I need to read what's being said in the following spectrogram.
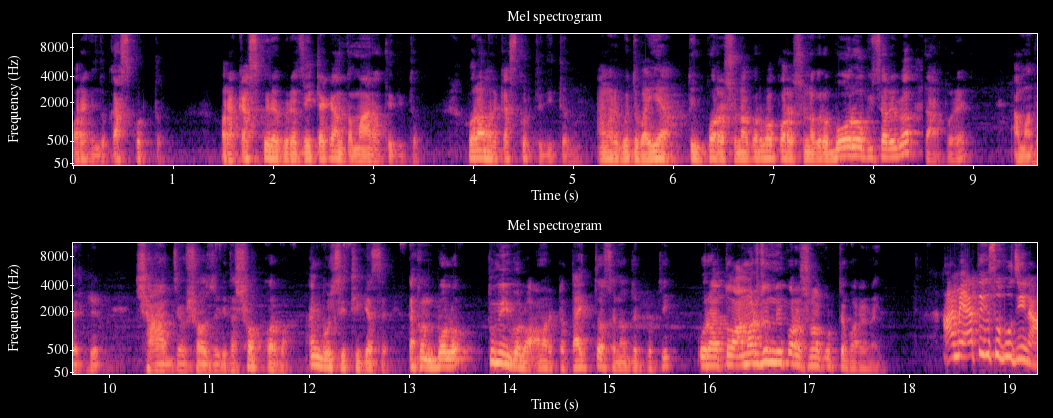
ওরা কিন্তু কাজ করতো। ওরা কাজ করে করে যেই টাকা আনতো মার হাতে দিত। ওরা আমার কাজ করতে দিত না। আমার কইতো ভাইয়া তুমি পড়াশোনা করবা পড়াশোনা করো বড় অফিসার হইবা তারপরে আমাদেরকে সাহায্য সহযোগিতা সব করবা। আমি বলছি ঠিক আছে এখন বলো তুমি বলো আমার একটা দায়িত্ব আছে না ওদের প্রতি। ওরা তো আমার জন্যই পড়াশোনা করতে পারে নাই। আমি এত কিছু বুঝি না।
